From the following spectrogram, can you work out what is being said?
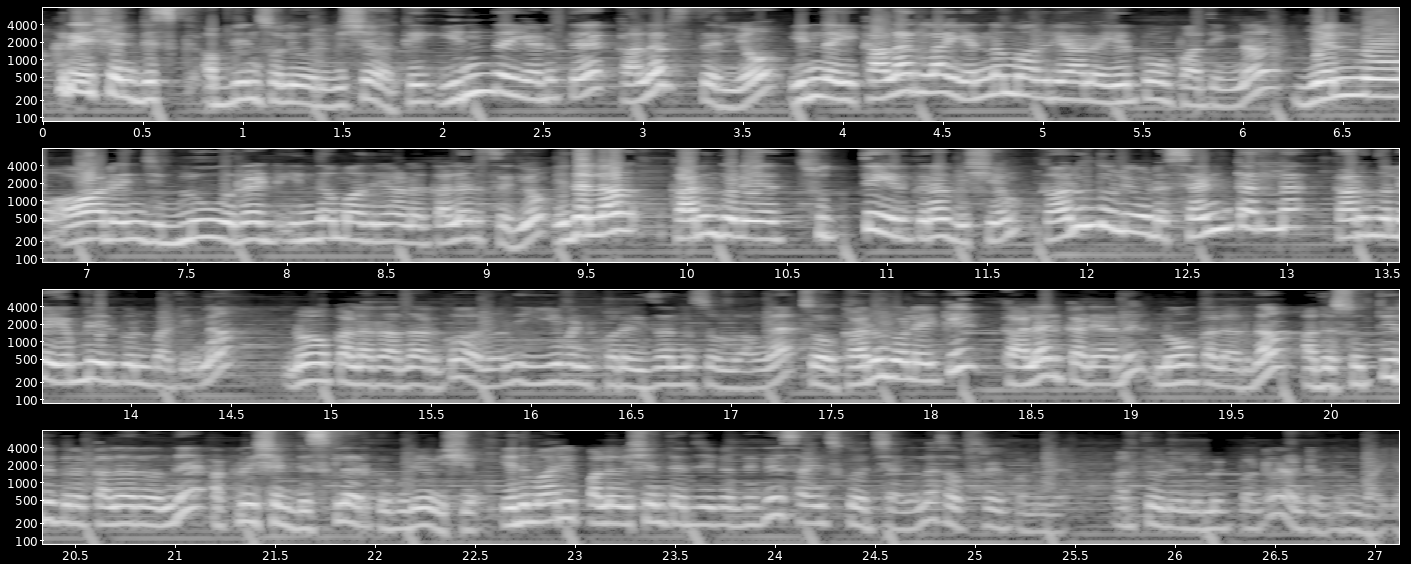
அக்ரேஷன் டிஸ்க் அப்படின்னு சொல்லி ஒரு விஷயம் இருக்கு. இந்த இடத்துல கலர்ஸ் தெரியும். இந்த கலர்லாம் என்ன மாதிரியான இருக்கும் பாத்தீங்கன்னா எல்லோ ஆரஞ்சு ப்ளூ ரெட் இந்த மாதிரியான கலர்ஸ் தெரியும். இதெல்லாம் கருந்துளையை சுத்தி இருக்கிற விஷயம். கருந்துளையோட சென்டர்ல கருந்துளை எப்படி இருக்கும்னு பாத்தீங்கன்னா நோ கலரா தான் இருக்கும். அது வந்து ஈவென்ட் ஹொரைசன் சொல்லுவாங்க. ஸோ கருந்தொலைக்கு கலர் கிடையாது நோ கலர் தான். அதை சுத்தி இருக்கிற கலர் வந்து அக்ரிஷன் டிஸ்கில் இருக்கக்கூடிய விஷயம். இது மாதிரி பல விஷயம் தெரிஞ்சுக்கிறதுக்கு சயின்ஸ் கோர் சேனலை சப்ஸ்கிரைப் பண்ணுங்க. அடுத்த வீடியோவில் மீட் பண்றேன். அண்ட் பாய்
